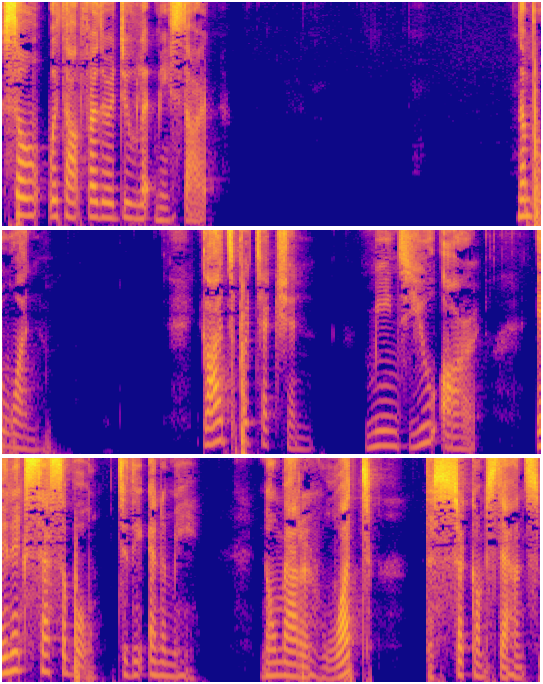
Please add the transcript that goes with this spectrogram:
So, without further ado, let me start. Number one, God's protection means you are inaccessible to the enemy, no matter what the circumstance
